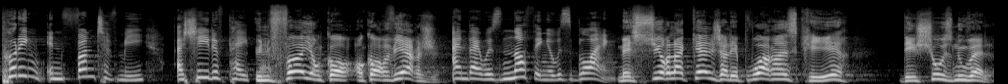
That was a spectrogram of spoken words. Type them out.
putting in front of me, a sheet of paper. une feuille encore, encore vierge, And there was nothing, it was blank. mais sur laquelle j'allais pouvoir inscrire des choses nouvelles.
